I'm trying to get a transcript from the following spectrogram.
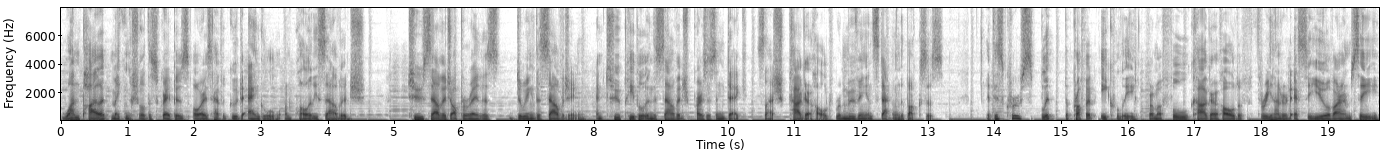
One pilot making sure the scrapers always have a good angle on quality salvage, two salvage operators doing the salvaging, and two people in the salvage processing deck slash cargo hold removing and stacking the boxes. If this crew split the profit equally from a full cargo hold of 300 SCU of RMC,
